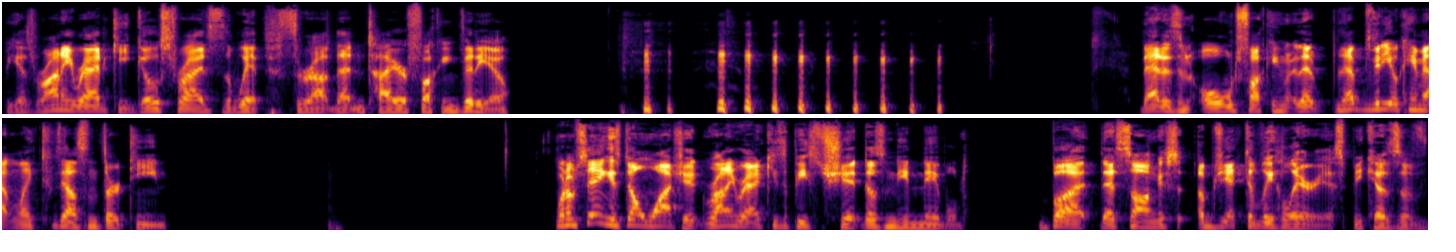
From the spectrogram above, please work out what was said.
because Ronnie Radke ghost rides the whip throughout that entire fucking video. That is an old fucking that that video came out in like 2013. What I'm saying is don't watch it. Ronnie Radke's a piece of shit, doesn't need enabled. But that song is objectively hilarious because of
